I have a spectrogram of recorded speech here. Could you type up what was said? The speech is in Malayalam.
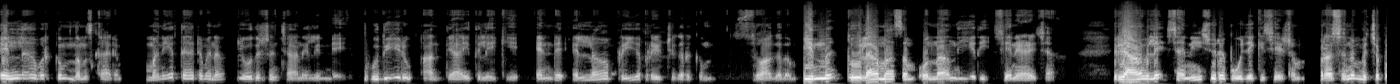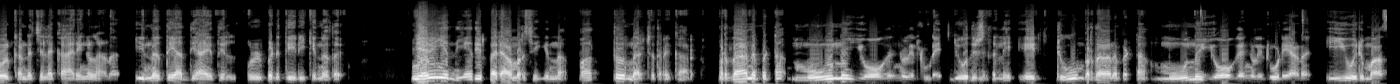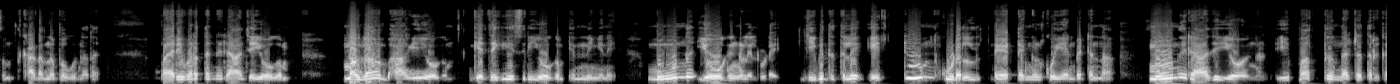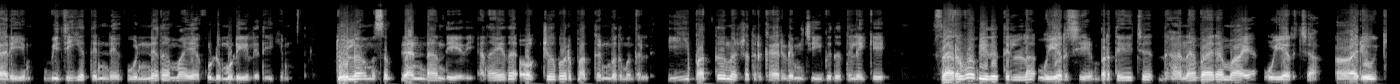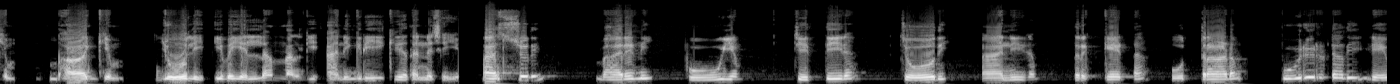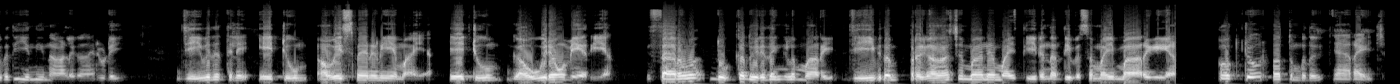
എല്ലാവർക്കും നമസ്കാരം. മനയത്താരമന ജ്യോതിഷൻ ചാനലിന്റെ പുതിയൊരു അധ്യായത്തിലേക്ക് എന്റെ എല്ലാ പ്രിയ പ്രേക്ഷകർക്കും സ്വാഗതം. ഇന്ന് തുലാമാസം ഒന്നാം തീയതി ശനിയാഴ്ച. രാവിലെ ശനീശ്വര പൂജയ്ക്ക് ശേഷം പ്രശ്നം വെച്ചപ്പോൾ കണ്ട ചില കാര്യങ്ങളാണ് ഇന്നത്തെ അധ്യായത്തിൽ ഉൾപ്പെടുത്തിയിരിക്കുന്നത്. ഞാൻ ഈ തീയതി പരാമർശിക്കുന്ന പത്ത് നക്ഷത്രക്കാർ. പ്രധാനപ്പെട്ട മൂന്ന് യോഗങ്ങളിലൂടെ ജ്യോതിഷത്തിലെ ഏറ്റവും പ്രധാനപ്പെട്ട മൂന്ന് യോഗങ്ങളിലൂടെയാണ് ഈ ഒരു മാസം കടന്നു പോകുന്നത് പരിവർത്തന രാജയോഗം മഹാഭാഗ്യയോഗം ഗജകേസരി യോഗം എന്നിങ്ങനെ മൂന്ന് യോഗങ്ങളിലൂടെ ജീവിതത്തിലെ ഏറ്റവും കൂടുതൽ നേട്ടങ്ങൾ കൊയ്യാൻ പറ്റുന്ന മൂന്ന് രാജയോഗങ്ങൾ ഈ പത്ത് നക്ഷത്രക്കാരെയും വിജയത്തിന്റെ ഉന്നതമായ കൊടുമുടിയിലെത്തിക്കും. തുലാമാസം രണ്ടാം തീയതി അതായത് ഒക്ടോബർ പത്തൊൻപത് മുതൽ ഈ പത്ത് നക്ഷത്രക്കാരുടെയും ജീവിതത്തിലേക്ക് സർവവിധത്തിലുള്ള ഉയർച്ചയും പ്രത്യേകിച്ച് ധനപരമായ ഉയർച്ച ആരോഗ്യം ഭാഗ്യം ജോലി ഇവയെല്ലാം നൽകി അനുഗ്രഹിക്കുക തന്നെ ചെയ്യും. അശ്വതി ഭരണി പൂയം ചിത്തിര ചോതി അനിഴം തൃക്കേട്ട ഉത്രാടം പൂരുരുട്ടാതി രേവതി എന്നീ നാളുകാരുടെ ജീവിതത്തിലെ ഏറ്റവും അവിസ്മരണീയമായ ഏറ്റവും ഗൗരവമേറിയ സർവ ദുഃഖ ദുരിതങ്ങളും മാറി ജീവിതം പ്രകാശമാനമായി തീരുന്ന ദിവസമായി മാറുകയാണ്. ഒക്ടോബർ പത്തൊമ്പത് ഞായറാഴ്ച.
